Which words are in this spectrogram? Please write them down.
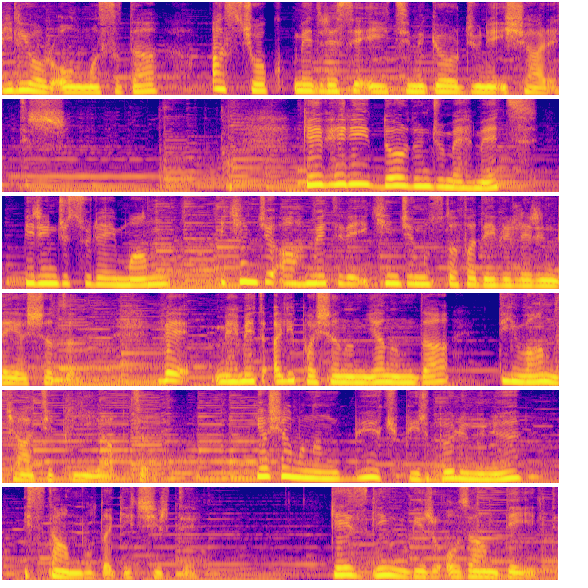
biliyor olması da az çok medrese eğitimi gördüğüne işarettir. Gevheri 4. Mehmet, 1. Süleyman, 2. Ahmet ve 2. Mustafa devirlerinde yaşadı ve Mehmet Ali Paşa'nın yanında divan katipliği yaptı. Yaşamının büyük bir bölümünü İstanbul'da geçirdi. Gezgin bir ozan değildi.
